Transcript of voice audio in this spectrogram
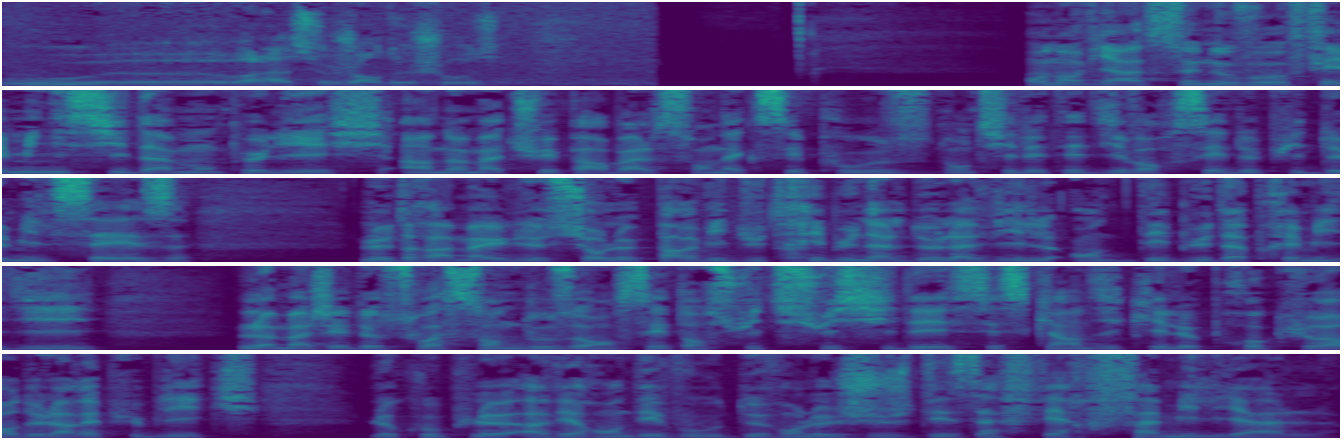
ou euh, voilà ce genre de choses. On en vient à ce nouveau féminicide à Montpellier. Un homme a tué par balle son ex-épouse dont il était divorcé depuis 2016. Le drame a eu lieu sur le parvis du tribunal de la ville en début d'après-midi. L'homme âgé de 72 ans s'est ensuite suicidé, c'est ce qu'a indiqué le procureur de la République. Le couple avait rendez-vous devant le juge des affaires familiales.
